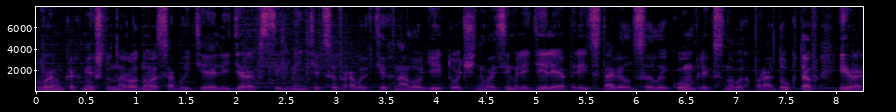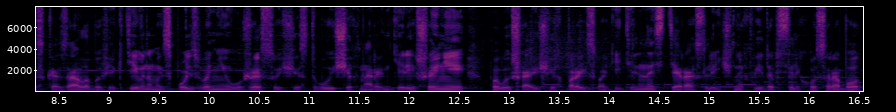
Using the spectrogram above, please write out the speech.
В рамках международного события лидеров в сегменте цифровых технологий точного земледелия земледелия представил целый комплекс новых продуктов и рассказал об эффективном использовании уже существующих на рынке решений, повышающих производительность различных видов сельхозработ.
